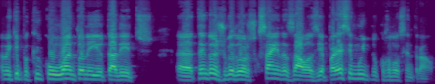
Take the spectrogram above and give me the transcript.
É uma equipa que, com o Anthony e o Tadic, uh, tem dois jogadores que saem das aulas e aparecem muito no corredor central.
